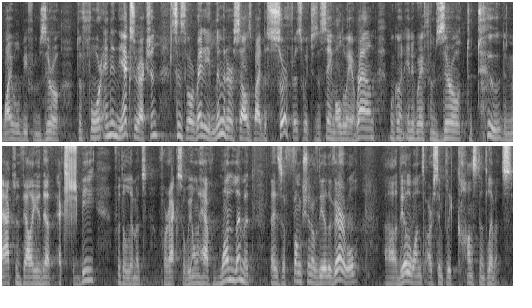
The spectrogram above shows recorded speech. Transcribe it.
y will be from 0 to 4. And in the x direction, since we already limit ourselves by the surface, which is the same all the way around, we're going to integrate from 0 to 2, the maximum value that x can be for the limits for x. So we only have one limit that is a function of the other variable, uh, the other ones are simply constant limits.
